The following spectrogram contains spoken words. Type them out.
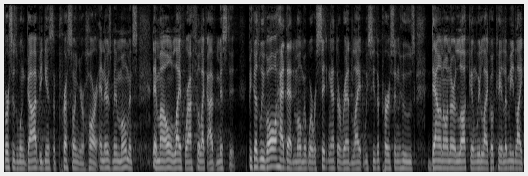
versus when God begins to press on your heart. And there's been moments in my own life where I feel like I've missed it because we've all had that moment where we're sitting at the red light. We see the person who's down on their luck, and we're like, okay, let me like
